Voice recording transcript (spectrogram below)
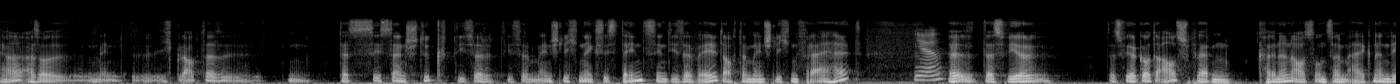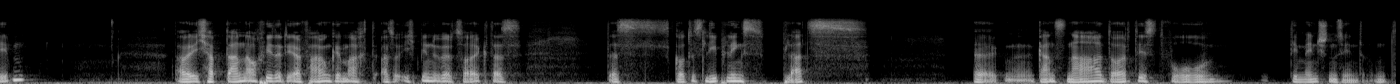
Ja, also ich glaube, das, das ist ein Stück dieser, dieser menschlichen Existenz in dieser Welt, auch der menschlichen Freiheit, Ja. äh, dass, wir, dass wir Gott aussperren können aus unserem eigenen Leben. Aber ich habe dann auch wieder die Erfahrung gemacht, also ich bin überzeugt, dass, dass Gottes Lieblingsplatz äh, ganz nah dort ist, wo die Menschen sind und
